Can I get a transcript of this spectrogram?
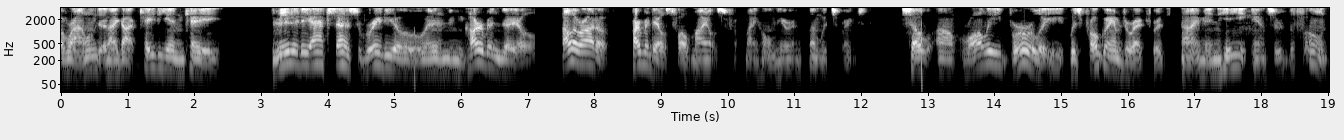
around and I got KDNK, Community Access Radio in Carbondale, Colorado. Carbondale's 12 miles from my home here in Glenwood Springs. So uh, Raleigh Burley was program director at the time, and he answered the phone.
